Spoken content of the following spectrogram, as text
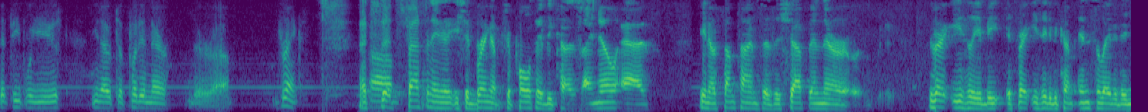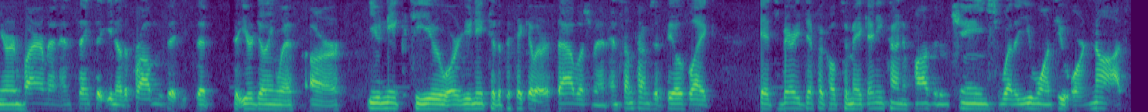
that people used you know to put in their their uh, drinks. That's Um, it's fascinating that you should bring up Chipotle because I know as you know sometimes as a chef in there, very easily be it's very easy to become insulated in your environment and think that you know the problems that that that you're dealing with are unique to you or unique to the particular establishment, and sometimes it feels like it's very difficult to make any kind of positive change whether you want to or not.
